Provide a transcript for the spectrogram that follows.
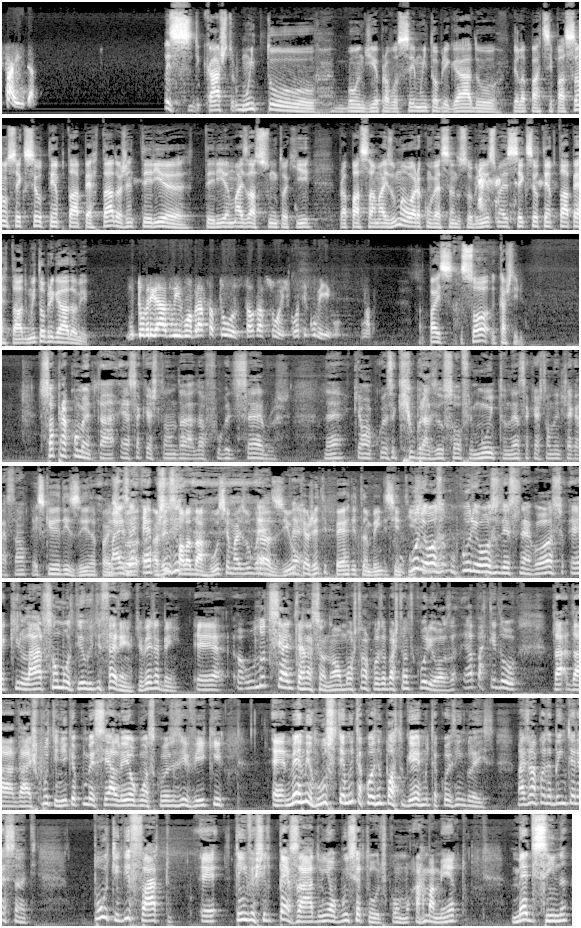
saída. de Castro, muito bom dia para você, muito obrigado pela participação. Sei que seu tempo está apertado, a gente teria, teria mais assunto aqui para passar mais uma hora conversando sobre isso, mas sei que seu tempo está apertado. Muito obrigado, amigo. Muito obrigado, Igor. Um abraço a todos, saudações, contem comigo. Rapaz, só. Castilho. Só para comentar essa questão da, da fuga de cérebros né? Que é uma coisa que o Brasil sofre muito nessa questão da integração. É isso que eu ia dizer, rapaz. Mas é, é a preciso... gente fala da Rússia, mas o é, Brasil é, que a gente perde também de cientistas. O curioso, o curioso desse negócio é que lá são motivos diferentes. Veja bem, é, o noticiário internacional mostra uma coisa bastante curiosa. É a partir do, da, da, da Sputnik que eu comecei a ler algumas coisas e vi que é, mesmo em russo tem muita coisa em português, muita coisa em inglês. Mas é uma coisa bem interessante. Putin, de fato, é, tem investido pesado em alguns setores, como armamento, medicina,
